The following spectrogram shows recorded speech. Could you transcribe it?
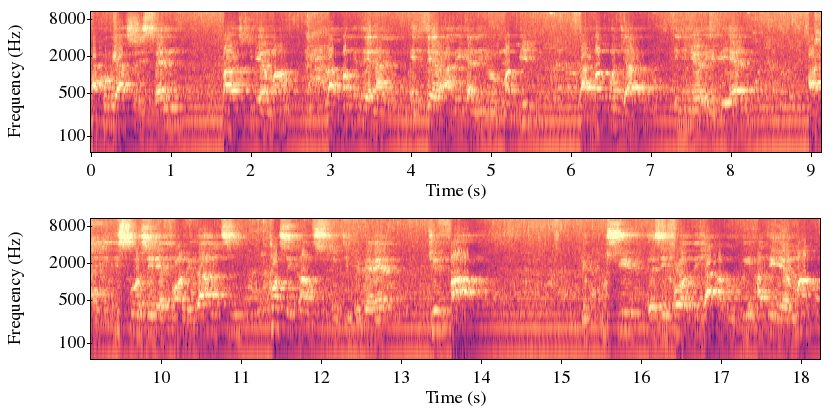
la coopération externe, particulièrement la Banque interaméricaine de développement BIP, la Banque mondiale et l'Union européenne, afin de disposer des fonds de garantie conséquents sur ce type de permettre, d'une part, de poursuivre les efforts déjà entrepris antérieurement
